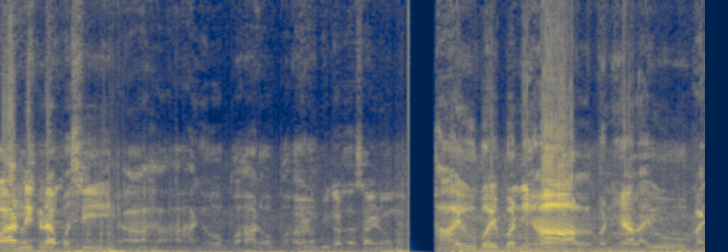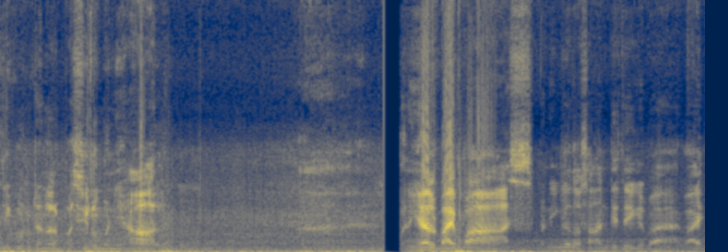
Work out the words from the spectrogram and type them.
બહાર નીકળ્યા પછી આહા જો પહાડો પહાડો. કરતા સાઈડમાં આવ્યું ભાઈ બનિહાલ બનિહાલ આવ્યું. કાજીકુંડ ટનલ પછીનું બનિહાલ. બનિહાલ બાયપાસ બની ગયો તો શાંતિ થઈ ગઈ ભાઈ. ભાઈ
